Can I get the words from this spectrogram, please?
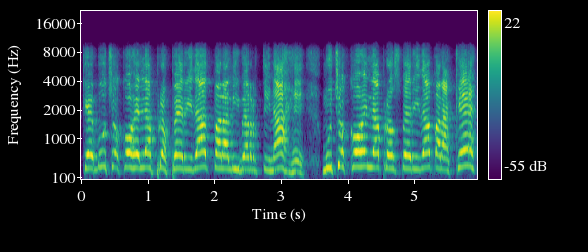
que muchos cogen la prosperidad para libertinaje. Muchos cogen la prosperidad para qué?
